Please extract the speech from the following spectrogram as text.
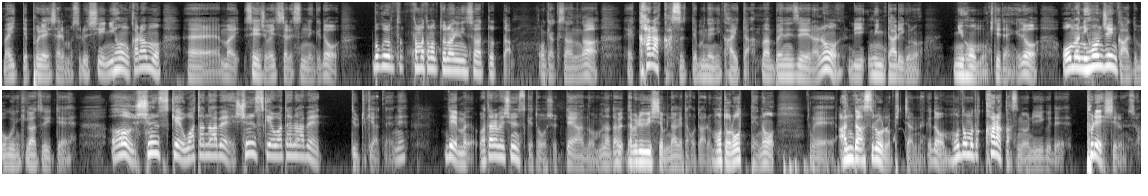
まあ、行ってプレーしたりもするし日本からも、えーまあ、選手が行ってたりすんねんけど僕のたまたま隣に座っとったお客さんが、えカラカスって胸に書いた、まあ、ベネズエラのウィンターリーグのユニフォームを着てたんやけどお前日本人かって僕に気がついて「おう俊介渡辺俊介渡辺」っていう時あったよね。で、ま、渡辺俊介投手ってあの WBC でも投げたことある元ロッテの、えー、アンダースローのピッチャーなんだけどもともとカラカスのリーグでプレーしてるんですよ。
